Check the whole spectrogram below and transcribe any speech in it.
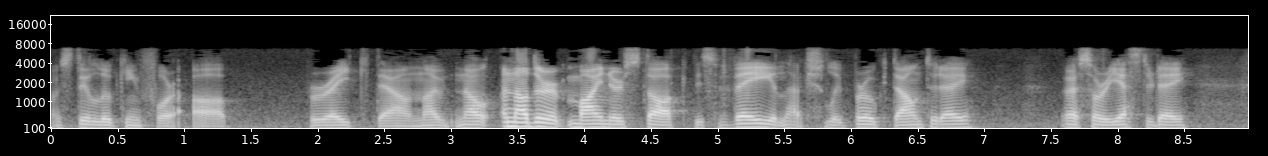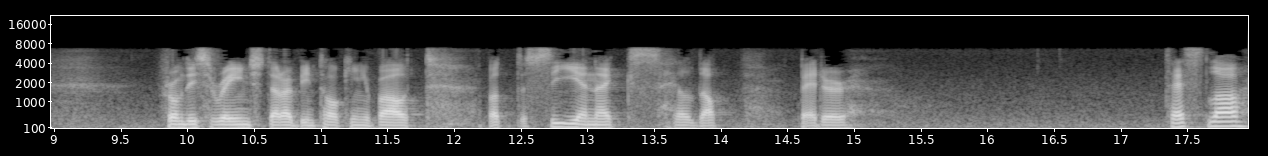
I'm still looking for a breakdown. Now, now another minor stock, this Vail actually broke down today. Uh, sorry, yesterday from this range that I've been talking about. But the CNX held up better Tesla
